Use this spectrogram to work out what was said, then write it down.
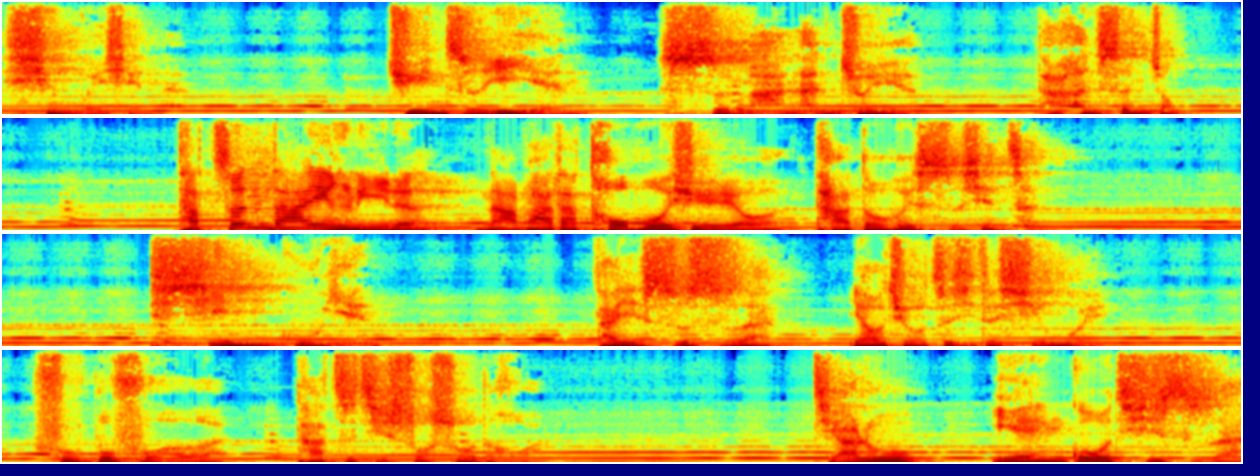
信为先呢。君子一言，驷马难追啊！他很慎重，他真答应你了，哪怕他头破血流，他都会实现成。信故言，他也时时啊要求自己的行为符不符合他自己所说的话。假如言过其实啊，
